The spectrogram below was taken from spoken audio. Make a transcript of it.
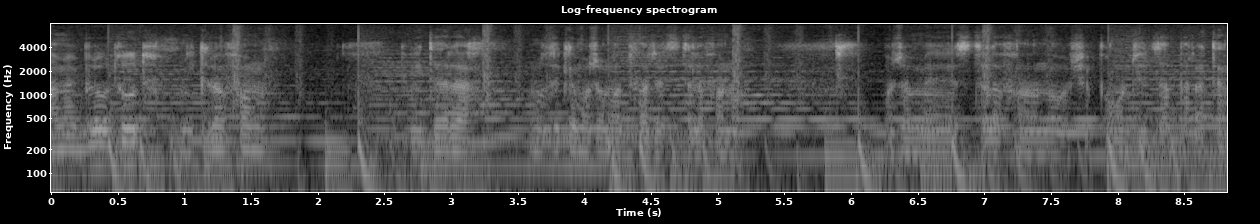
Mamy Bluetooth, mikrofon, Twittera, muzykę możemy odtwarzać z telefonu. Możemy z telefonu się połączyć z aparatem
